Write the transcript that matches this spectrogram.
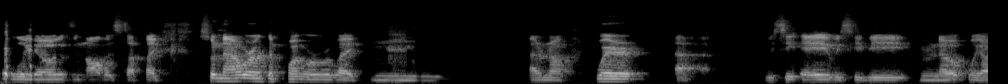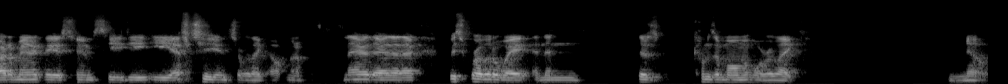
portfolios and all this stuff. Like, so now we're at the point where we're like, hmm, I don't know, where uh, we see A, we see B, nope, we automatically assume C, D, E, F, G, and so we're like, oh, I'm gonna put there, there, there, there. We scroll it away, and then there's comes a moment where we're like, no,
